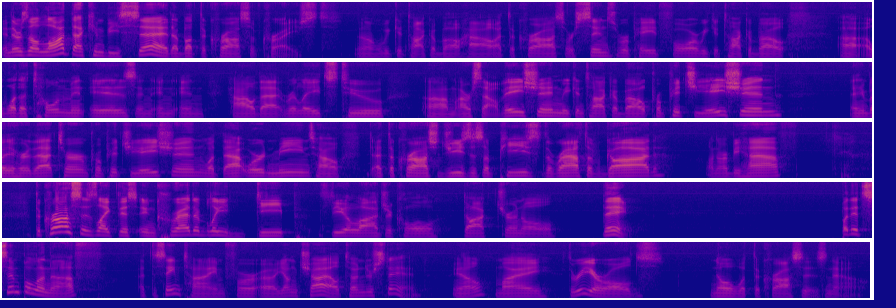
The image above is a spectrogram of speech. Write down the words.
And there's a lot that can be said about the cross of Christ. You know, we could talk about how at the cross our sins were paid for. We could talk about uh, what atonement is and, and, and how that relates to um, our salvation. We can talk about propitiation. Anybody heard that term, propitiation? What that word means? How at the cross Jesus appeased the wrath of God on our behalf. The cross is like this incredibly deep theological, doctrinal thing. But it's simple enough at the same time for a young child to understand. You know, my three year olds know what the cross is now.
